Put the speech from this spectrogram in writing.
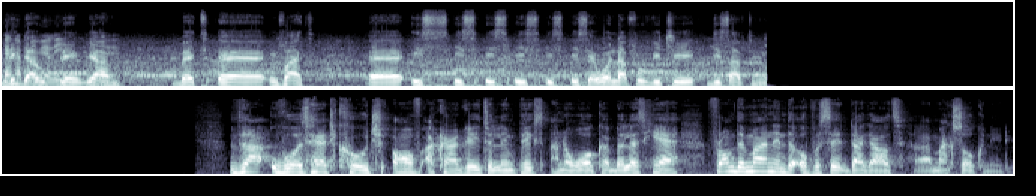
Ghana league that we play. Yeah. yeah. But in fact, it's, it's, it's, it's, it's, it's a wonderful victory this afternoon. That was head coach of Accra Great Olympics, Annor Walker. But let's hear from the man in the opposite dugout, uh, Maxwell Konadu.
